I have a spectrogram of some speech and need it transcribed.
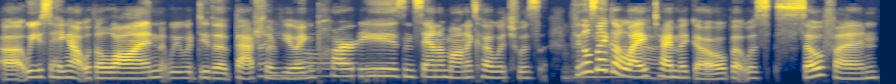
Uh, we used to hang out with Alon. We would do the bachelor viewing parties in Santa Monica, which was feels like a lifetime ago, but was so fun.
